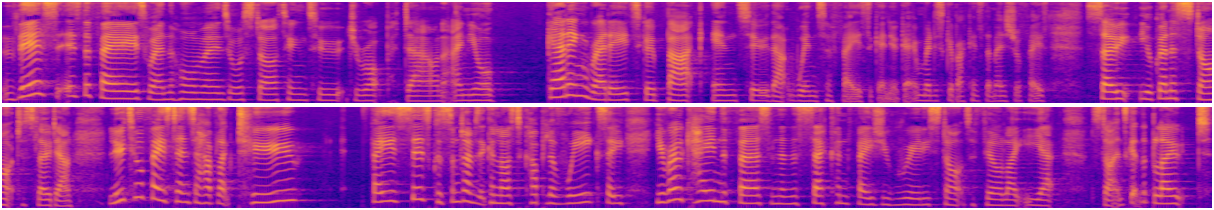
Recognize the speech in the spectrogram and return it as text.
This is the phase when the hormones are all starting to drop down and you're getting ready to go back into that winter phase again. You're getting ready to go back into the menstrual phase. So you're going to start to slow down. Luteal phase tends to have like two phases because sometimes it can last a couple of weeks. So you're okay in the first, and then the second phase, you really start to feel like, yep, I'm starting to get the bloat.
